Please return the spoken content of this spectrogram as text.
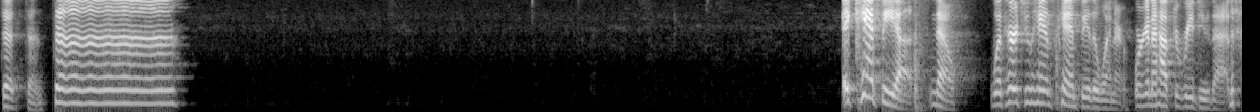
Dun, dun, dun. It can't be us. No, with her two hands can't be the winner. We're gonna have to redo that.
